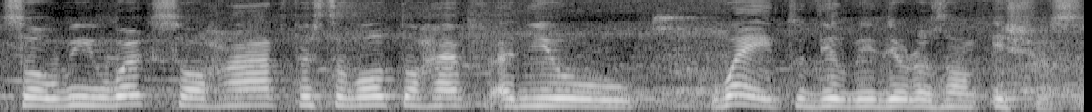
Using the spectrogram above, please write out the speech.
So we worked so hard, first of all, to have a new way to deal with Eurozone issues.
